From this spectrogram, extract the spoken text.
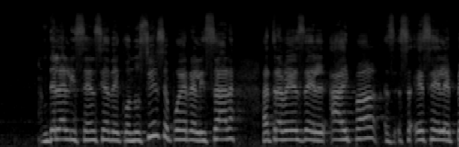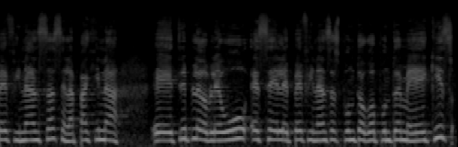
de la licencia de conducir se puede realizar a través del IPA SLP Finanzas en la página eh,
